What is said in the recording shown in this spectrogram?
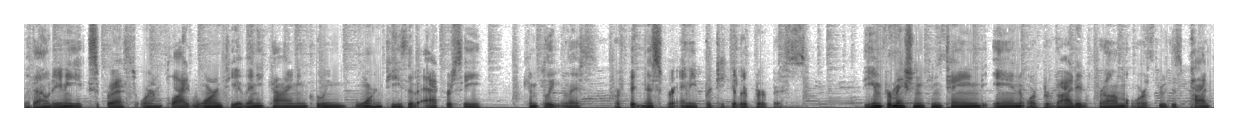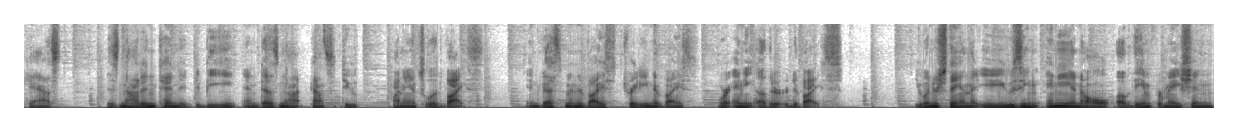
without any express or implied warranty of any kind, including warranties of accuracy, completeness, or fitness for any particular purpose. The information contained in or provided from or through this podcast is not intended to be and does not constitute financial advice, investment advice, trading advice, or any other advice. You understand that you're using any and all of the information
